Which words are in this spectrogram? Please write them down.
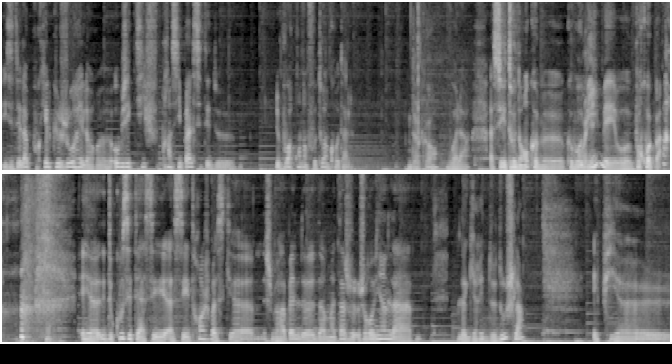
ils étaient là pour quelques jours, et leur objectif principal, c'était de, de pouvoir prendre en photo un crotal. D'accord. Voilà. Assez étonnant comme, comme hobby, mais pourquoi pas Euh, et, du coup, c'était assez, assez étrange parce que je me rappelle d'un matin, je, reviens de la, la guérite de douche là. Et puis, euh,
